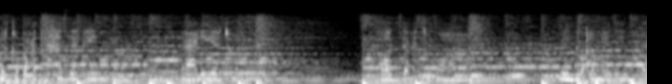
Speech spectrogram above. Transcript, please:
بقطعة خزف عالية فودعتها منذ أمد بعيد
